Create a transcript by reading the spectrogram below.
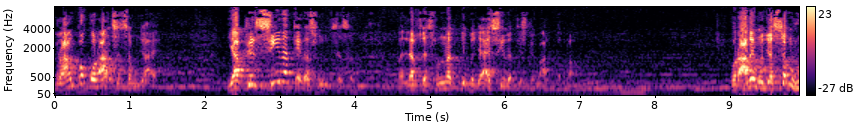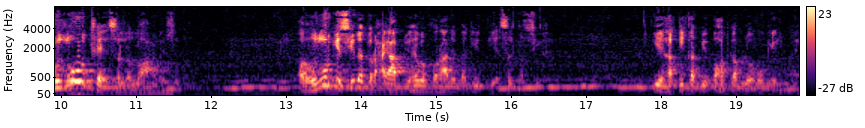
قرآن کو قرآن سے سمجھائے یا پھر سیرت رسول سے سمجھائے۔ میں لفظ سنت کی بجائے سیرت استعمال کر رہا ہوں۔ قرآن مجسم حضور تھے صلی اللہ علیہ وسلم اور حضور کی سیرت اور حیات جو ہے وہ قرآن مجید کی اصل تفسیر ہے۔ یہ حقیقت بھی بہت کم لوگوں کے علم ہے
